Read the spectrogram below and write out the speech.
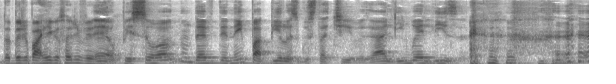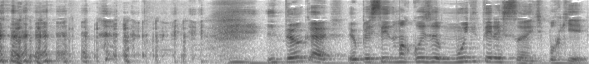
dá dor de barriga só de ver. É, o pessoal não deve ter nem papilas gustativas, a língua é lisa. então, cara, eu pensei numa coisa muito interessante, porque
